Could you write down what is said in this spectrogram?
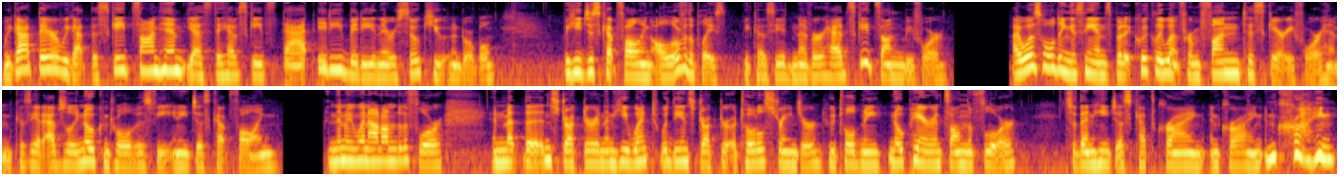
We got there, we got the skates on him. Yes, they have skates that itty bitty, and they were so cute and adorable. But he just kept falling all over the place because he had never had skates on before. I was holding his hands, but it quickly went from fun to scary for him because he had absolutely no control of his feet and he just kept falling. And then we went out onto the floor and met the instructor, and then he went with the instructor, a total stranger, who told me no parents on the floor. So then he just kept crying and crying and crying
